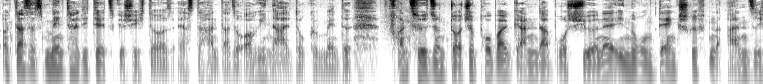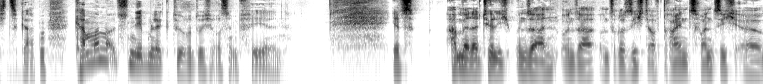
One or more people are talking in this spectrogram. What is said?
Und das ist Mentalitätsgeschichte aus erster Hand, also Originaldokumente, französische und deutsche Propaganda, Broschüren, Erinnerungen, Denkschriften, Ansichtskarten. Kann man als Nebenlektüre durchaus empfehlen. Jetzt haben wir natürlich unser, unser, unsere Sicht auf 23 äh,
